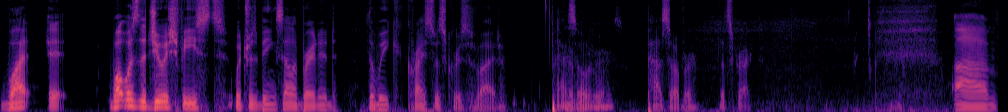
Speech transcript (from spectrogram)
what? It, what was the Jewish feast which was being celebrated the week Christ was crucified? Passover. Passover. That's correct. Um,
